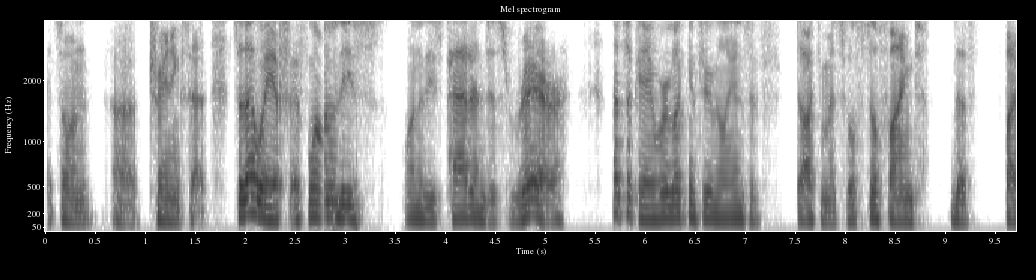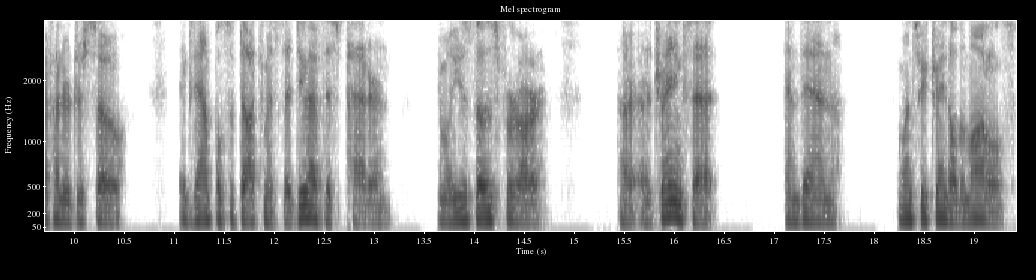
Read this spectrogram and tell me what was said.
its own uh, training set. So that way, if, if one of these one of these patterns is rare, that's okay. We're looking through millions of documents. We'll still find the 500 or so examples of documents that do have this pattern, and we'll use those for our, our, our training set. And then once we've trained all the models,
